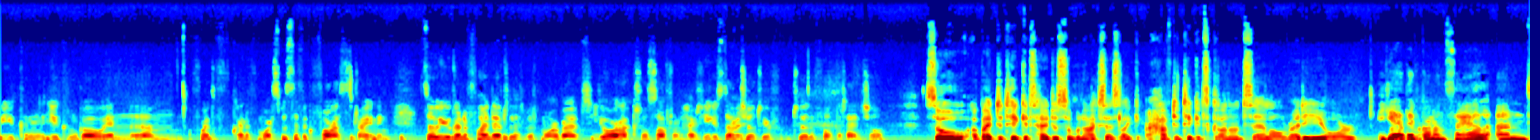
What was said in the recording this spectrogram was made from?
you can you can go in um, for the kind of more specific Phorest training. So you're going to find out a little bit more about your actual software and how to use that Right. tool to your, to the full potential. So about the tickets, how does someone access? Like, have the tickets gone on sale already, or Yeah, they've gone on sale, and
